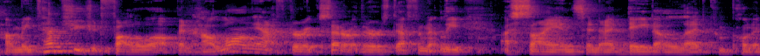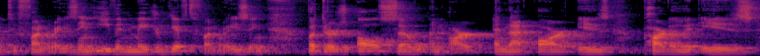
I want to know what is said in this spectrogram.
how many times you should follow up and how long after etc there is definitely a science and a data led component to fundraising, even major gift fundraising. But there's also an art, and that art is part of it is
